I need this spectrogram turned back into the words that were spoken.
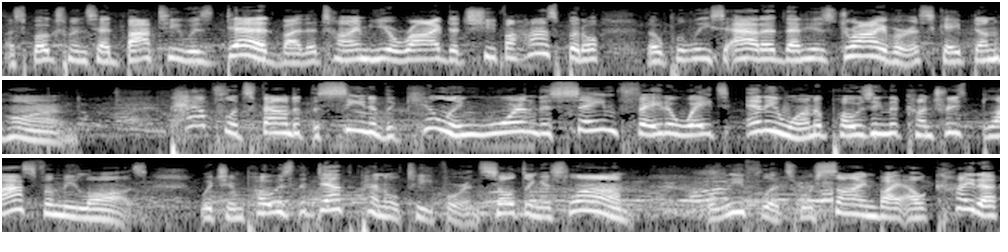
A spokesman said Bhatti was dead by the time he arrived at Shifa Hospital, though police added that his driver escaped unharmed. Pamphlets found at the scene of the killing warn the same fate awaits anyone opposing the country's blasphemy laws, which impose the death penalty for insulting Islam. The leaflets were signed by Al Qaeda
